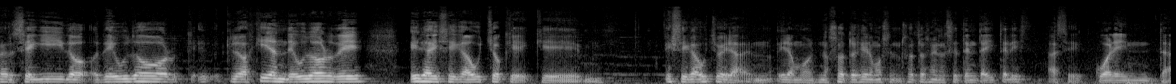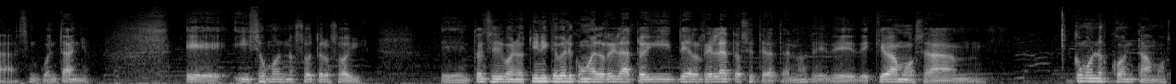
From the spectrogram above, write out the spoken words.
perseguido, deudor, que, lo hacían deudor de, era ese gaucho que, ese gaucho era, éramos nosotros, éramos nosotros en el 73, hace 40, 50 años, eh, y somos nosotros hoy. Eh, entonces, bueno, tiene que ver con el relato y del relato se trata, ¿no? De, de, qué vamos a... cómo nos contamos.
